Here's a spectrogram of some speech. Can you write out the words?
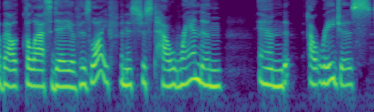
about the last day of his life. And it's just how random and outrageous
